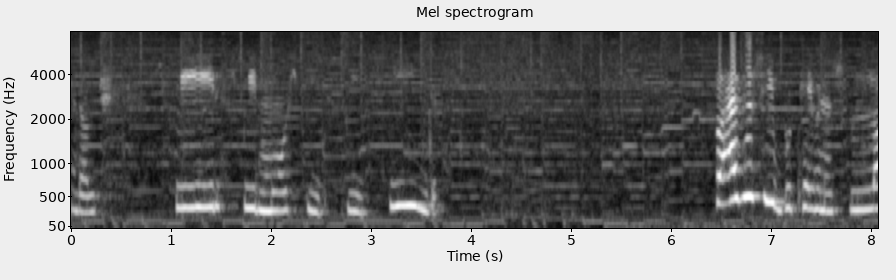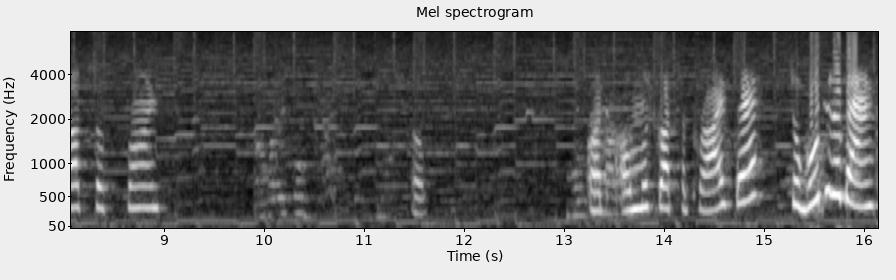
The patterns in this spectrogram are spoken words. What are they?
And I'll Speed, speed, more speed, speed, speed. As you see, Brookhaven is lots of fun. Oh. Got, almost got surprised there. So go to the bank.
